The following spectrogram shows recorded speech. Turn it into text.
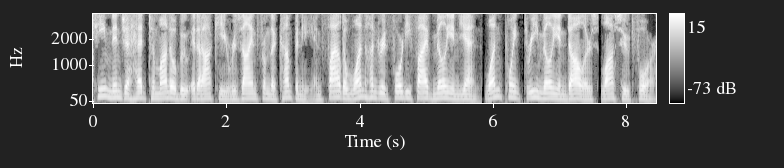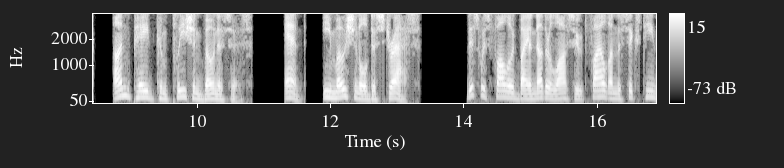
Team Ninja head Tomonobu Itagaki resigned from the company and filed a 145 million yen $1.3 million lawsuit for unpaid completion bonuses and emotional distress. This was followed by another lawsuit filed on 16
